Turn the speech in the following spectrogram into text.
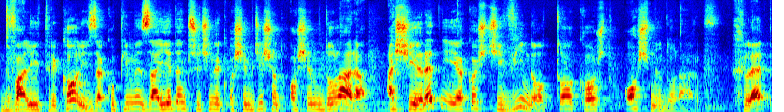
2 litry coli zakupimy za 1,88 dolara, a średniej jakości wino to koszt 8 dolarów. Chleb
